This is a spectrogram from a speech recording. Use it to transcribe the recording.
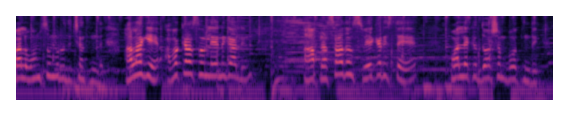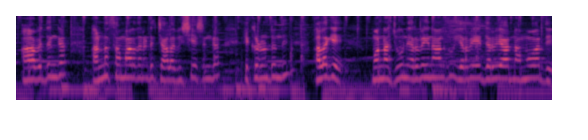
వాళ్ళ వంశం వృద్ధి చెందుతుంది. అలాగే అవకాశం లేని గాలి ఆ ప్రసాదం స్వీకరిస్తే వాళ్ళ యొక్క దోషం పోతుంది. ఆ విధంగా అన్న సమారాధన అంటే చాలా విశేషంగా ఇక్కడ ఉంటుంది. అలాగే మొన్న జూన్ ఇరవై నాలుగు ఇరవై ఐదు ఇరవై ఆరున అమ్మవారిది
